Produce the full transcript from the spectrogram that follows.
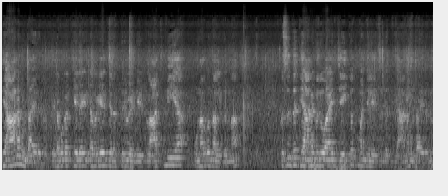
ധ്യാനമുണ്ടായിരുന്നു. ഇടവകയിലെ ഇടവക ജനത്തിന് വേണ്ടിയിട്ടുള്ള ആത്മീയ ഉണർവ് നൽകുന്ന പ്രസിദ്ധ ധ്യാനഗുരുവായ ജേക്കബ് മഞ്ഞലേച്ചിന്റെ ധ്യാനമുണ്ടായിരുന്നു.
